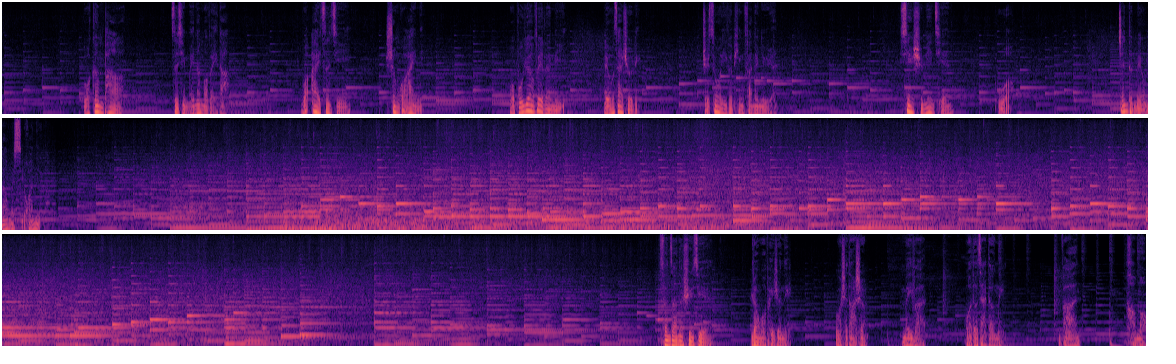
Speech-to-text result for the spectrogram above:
我更怕自己没那么伟大。我爱自己胜过爱你。我不愿为了你留在这里，只做一个平凡的女人。现实面前。我真的没有那么喜欢你。纷杂的世界，让我陪着你。我是大圣，每晚我都在等你。晚安，好梦。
